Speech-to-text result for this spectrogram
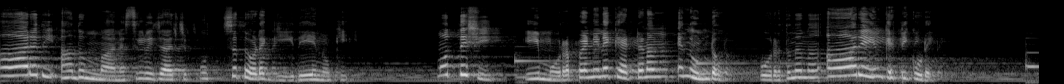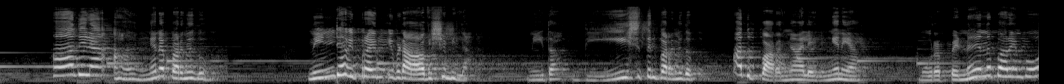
ആരതി അതും മനസ്സിൽ വിചാരിച്ച് പുച്ഛത്തോടെ ഗീതയെ നോക്കി. മുത്തശ്ശി ഈ മുറപ്പെണ്ണിനെ കെട്ടണം എന്നുണ്ടോ? പുറത്തുനിന്ന് ആരെയും കെട്ടിക്കൂടെ? ആതിര അങ്ങനെ പറഞ്ഞതും നിന്റെ അഭിപ്രായം ഇവിടെ ആവശ്യമില്ല. നീത ദേഷ്യത്തിൽ പറഞ്ഞതും അത് പറഞ്ഞാൽ എങ്ങനെയാ? മുറപ്പെണ്ണ് എന്ന് പറയുമ്പോൾ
